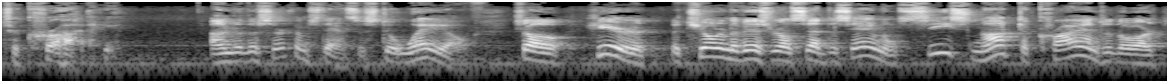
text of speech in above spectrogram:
to cry under the circumstances, to wail. So here, the children of Israel said to Samuel, Cease not to cry unto the Lord.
